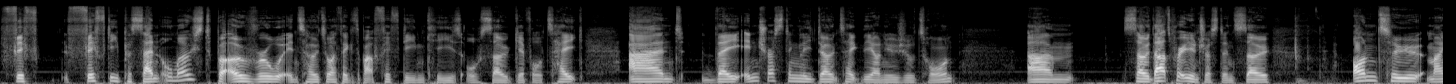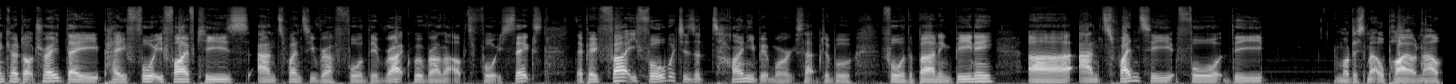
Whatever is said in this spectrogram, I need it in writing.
50% almost, but overall in total I think it's about 15 keys or so, give or take. And they interestingly don't take the unusual taunt. Um, so that's pretty interesting. So on to Mannco.trade, they pay 45 keys and 20 ref for the rack. We'll round that up to 46. They pay 34, which is a tiny bit more acceptable for the Burning Beanie, uh, and 20 for the Modest Metal Pile. Now,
